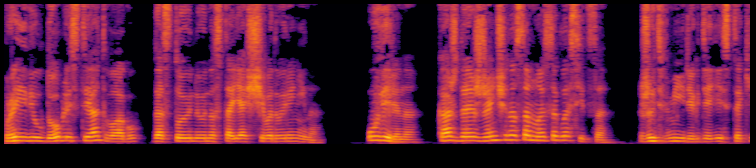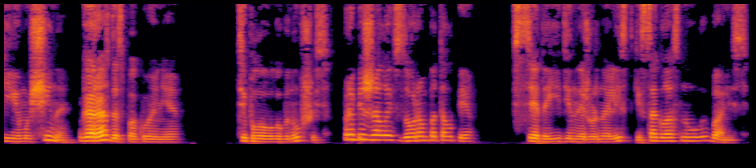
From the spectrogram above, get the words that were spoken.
Проявил доблесть и отвагу, достойную настоящего дворянина. Уверена, каждая женщина со мной согласится. Жить в мире, где есть такие мужчины, гораздо спокойнее». Тепло улыбнувшись, пробежала взором по толпе. Все до единой журналистки согласно улыбались.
